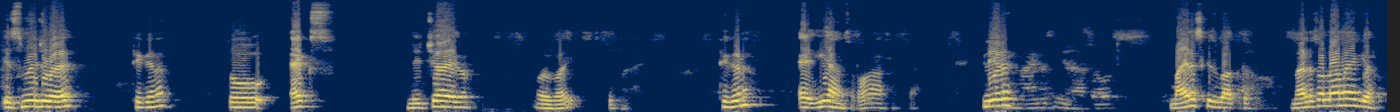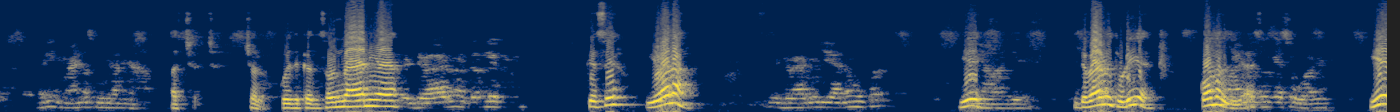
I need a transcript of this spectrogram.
इसमें जो है, ठीक है ना? तो x नीचे आएगा और y ऊपर आएगा। ठीक है ना? ये आंसर होगा, आ सकता है। क्लियर है? माइनस नहीं किस बात का? माइनस वाला आना है क्या? नहीं माइनस नहीं आने अच्छा अच्छा। चलो कोई दिक्कत नहीं। समझ में आया नहीं आया? डिवाइड में इधर ले कैसे? ये वाला? ये डिवाइड में ये है ना ऊपर? ये? डिवाइड में थोड़ी है? कॉमन लिया है। कैसे हुआ ये?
